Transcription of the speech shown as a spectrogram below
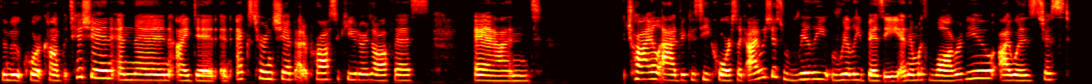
the moot court competition, and then I did an externship at a prosecutor's office, and trial advocacy course. Like I was just really, really busy. And then with law review, I was just,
